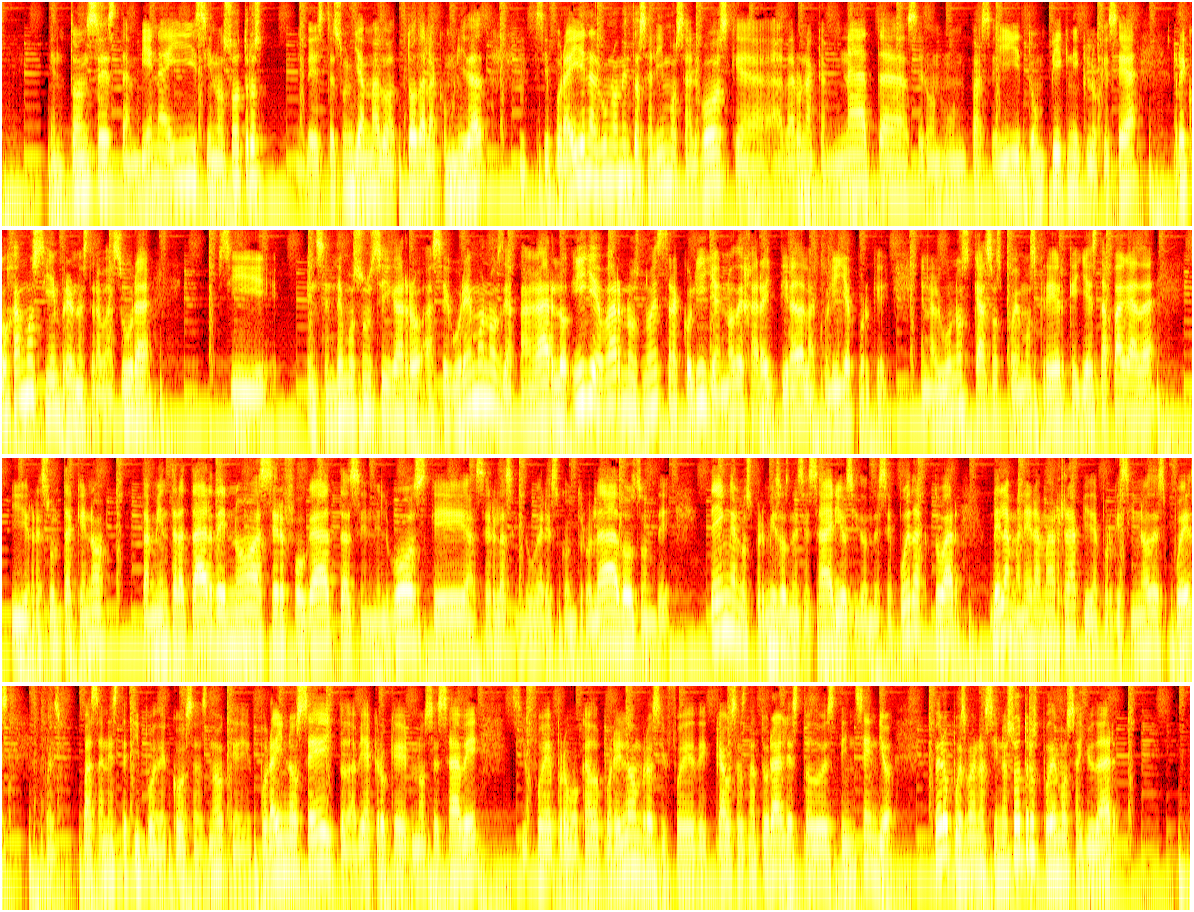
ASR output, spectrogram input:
Entonces también ahí, si nosotros este es un llamado a toda la comunidad. Si por ahí en algún momento salimos al bosque a, dar una caminata, a hacer un, un paseíto, un picnic, lo que sea, recojamos siempre nuestra basura. Si encendemos un cigarro, asegurémonos de apagarlo y llevarnos nuestra colilla, no dejar ahí tirada la colilla porque en algunos casos podemos creer que ya está apagada y resulta que no. También tratar de no hacer fogatas en el bosque, hacerlas en lugares controlados, donde tengan los permisos necesarios y donde se pueda actuar de la manera más rápida, porque si no después pues pasan este tipo de cosas, ¿no? Que por ahí no sé y todavía creo que no se sabe si fue provocado por el hombre o si fue de causas naturales todo este incendio, pero pues bueno, si nosotros podemos ayudar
